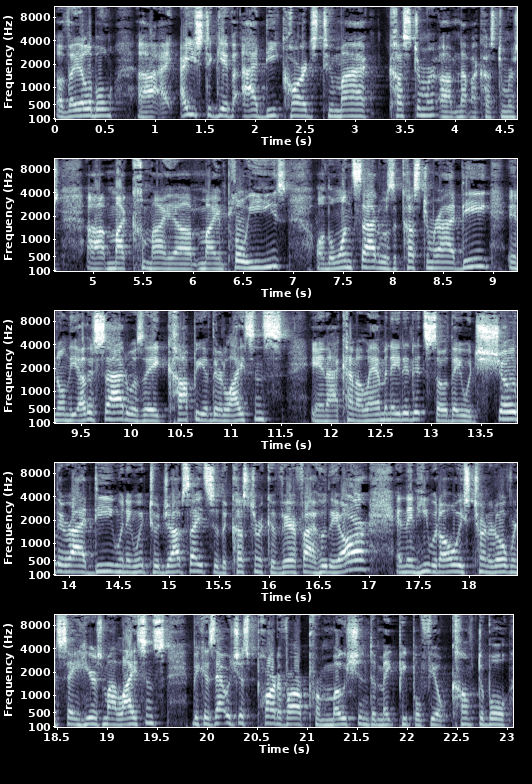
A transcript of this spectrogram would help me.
available. Uh, I, I, used to give ID cards to my customer, uh, not my customers, uh, my my uh, my employees. On the one side was a customer ID, and on the other side was a copy of their license. And I kind of laminated it so they would show their ID when they went to a job site, so the customer could verify who they are. And then he would always turn it over and say, "Here's my license," because that was just part of our promotion to make people feel comfortable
